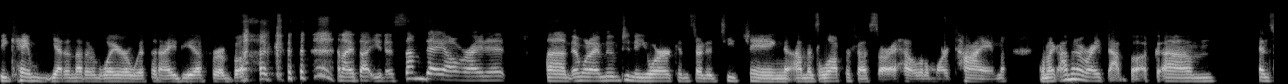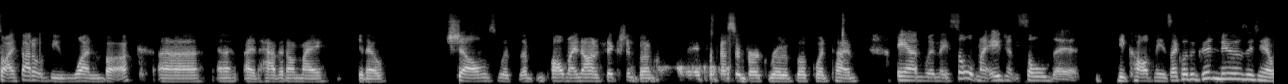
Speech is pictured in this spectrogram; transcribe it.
became yet another lawyer with an idea for a book. and I thought, you know, someday I'll write it. Um, and when I moved to New York and started teaching um, as a law professor, I had a little more time. I'm like, I'm going to write that book. Um, and so I thought it would be one book, uh, and I'd have it on my, you know, shelves with all my nonfiction books. Professor Burke wrote a book one time, and when they sold, my agent sold it. He called me. He's like, "Well, the good news is, you know,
